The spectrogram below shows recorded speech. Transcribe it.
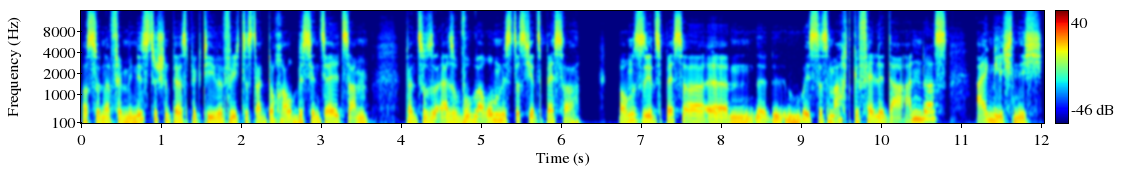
aus so einer feministischen Perspektive finde ich das dann doch auch ein bisschen seltsam, dann zu sagen, also wo, warum ist das jetzt besser? Warum ist es jetzt besser? Ähm, ist das Machtgefälle da anders? Eigentlich nicht.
